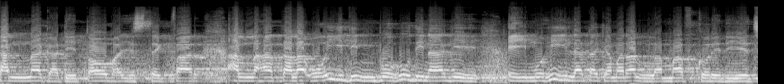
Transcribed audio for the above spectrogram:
কান্নাকাটি তবা ইস্তেকফার আল্লাহ তালা ওই দিন, বহুদিন আগে এই মহিলাটাকে আমার আল্লাহ মাফ করে দিয়েছে।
